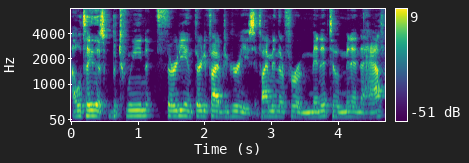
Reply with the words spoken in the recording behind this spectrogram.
I will tell you this between 30 and 35 degrees, if I'm in there for a minute to a minute and a half,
